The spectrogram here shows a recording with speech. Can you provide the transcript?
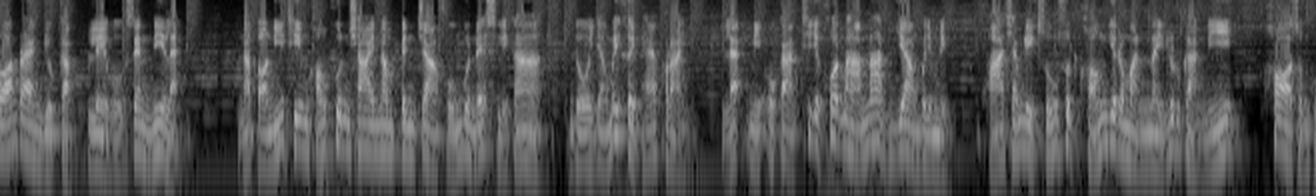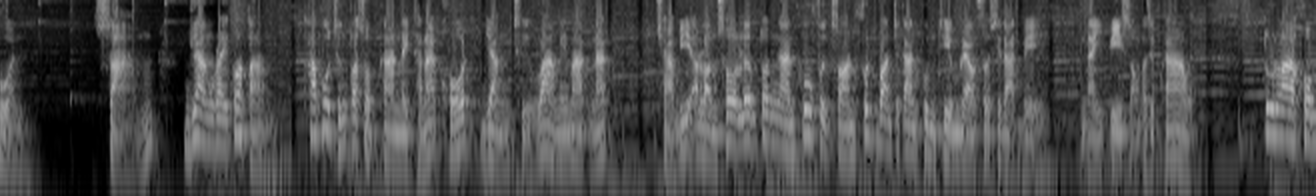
ร้อนแรงอยู่กับเลเวลเซนนี่แหละ ณ ตอนนี้ทีมของคุณชายนำเป็นจ่าฝูงบุนเดสลีกาโดยยังไม่เคยแพ้ใคร และมีโอกาสที่จะโค่นมหาอำนาจอย่างบยมนิกคว้าแชมป์ลีกสูงสุดของเยอรมันในฤดูกาลนี้พอสมควร 3. อย่างไรก็ตาม ถ้าพูดถึงประสบการณ์ในฐานะโค้ชยังถือว่าไม่มากนัก ชาบีอลอนโซเริ่มต้นงานผู้ฝึกสอนฟุตบอลจากการคุมทีมเรอัลโซซิดาดเบในปี 2019 ตุลาคม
